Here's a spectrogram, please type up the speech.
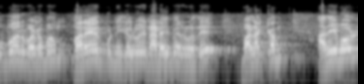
ஒவ்வொரு வருடமும் வரவேற்பு நிகழ்வு நடைபெறுவது வழக்கம். அதேபோல்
